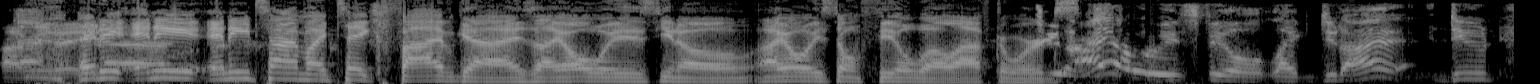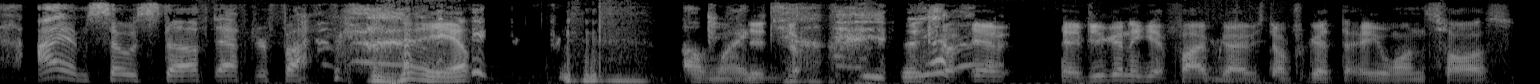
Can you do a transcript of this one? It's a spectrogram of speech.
I mean, Any yeah, any anytime I take five guys, I always, you know, I always don't feel well afterwards. Dude, I always feel like, dude, I, dude, I am so stuffed after Five Guys. yep. Oh my god. this- if, if you're gonna get five guys, don't forget the A1 sauce.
